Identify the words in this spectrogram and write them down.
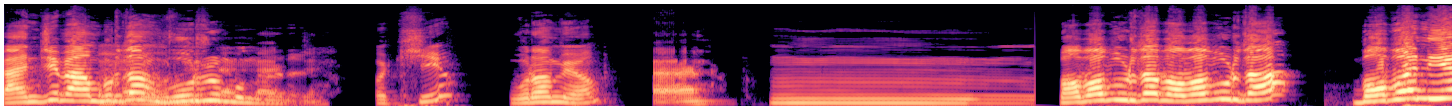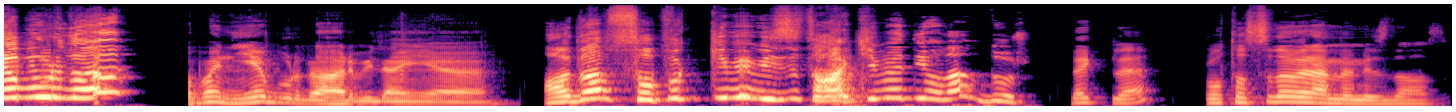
Bence ben buradan Onları vururum bunları. bence. Bakayım. Vuramıyorum. Aa, Hmm. Baba burada, baba burada. Baba niye burada? baba niye burada harbiden ya? Adam sapık gibi bizi takip ediyor lan. Dur. Bekle. Rotasını öğrenmemiz lazım.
